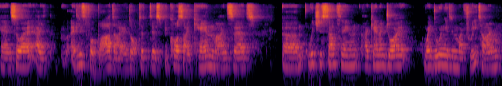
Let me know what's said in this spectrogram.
And so I, I at least for BART, I adopted this because I can mindset, um, which is something I can enjoy when doing it in my free time.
